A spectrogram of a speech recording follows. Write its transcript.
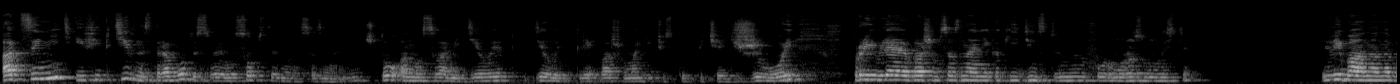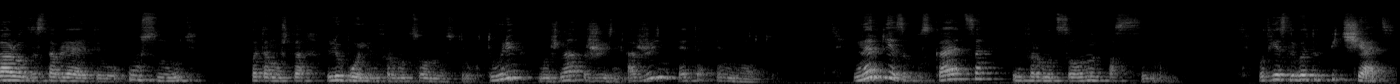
оценить эффективность работы своего собственного сознания, что оно с вами делает, делает ли вашу магическую печать живой, проявляя в вашем сознании как единственную форму разумности, либо она наоборот заставляет его уснуть, потому что любой информационной структуре нужна жизнь, а жизнь это энергия. Энергия запускается информационным посылом. Вот если в эту печать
